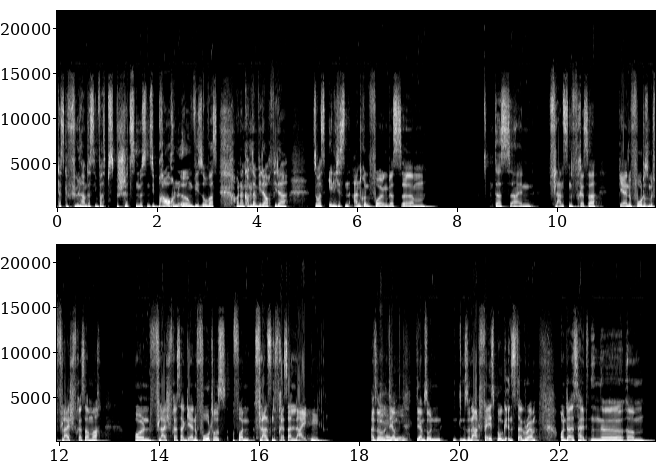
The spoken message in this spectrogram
das Gefühl haben, dass sie was beschützen müssen. Sie brauchen irgendwie sowas. Und dann kommt dann wieder auch wieder sowas ähnliches in anderen Folgen, dass, ähm, dass ein Pflanzenfresser gerne Fotos mit Fleischfresser macht und Fleischfresser gerne Fotos von Pflanzenfresser liken. Also okay. die haben, die haben so, ein, so eine Art Facebook, Instagram und da ist halt eine, ähm,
